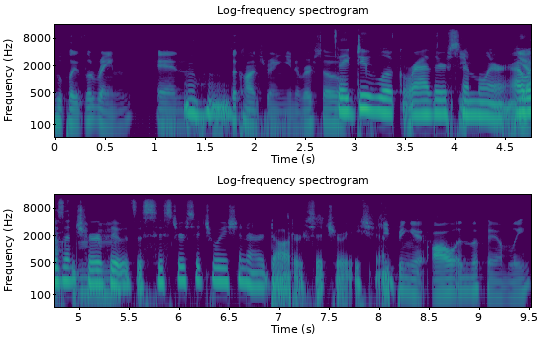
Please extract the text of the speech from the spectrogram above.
who plays Lorraine in hmm the Conjuring universe. So They do look rather similar. I yeah, wasn't sure if it was a sister situation or a daughter situation. keeping it all in the family.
